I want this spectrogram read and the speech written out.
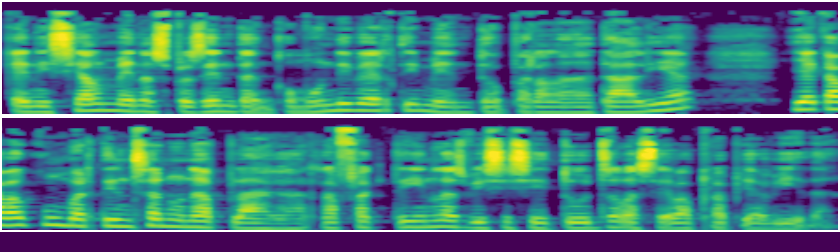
que inicialment es presenten com un divertimento per a la Natàlia i acaba convertint-se en una plaga, reflectint les vicissituds de la seva pròpia vida.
